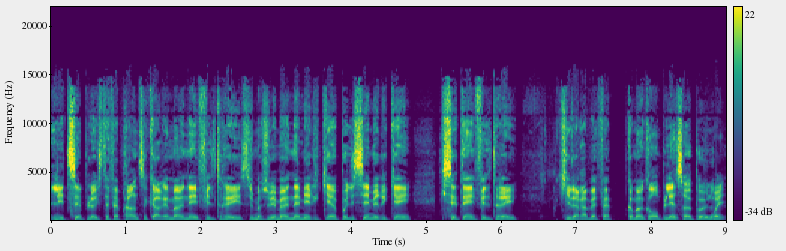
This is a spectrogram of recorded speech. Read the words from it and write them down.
les types, là, ils s'étaient fait prendre, c'est carrément un infiltré. Si je me souviens bien, un Américain, un policier américain qui s'était infiltré, qui leur avait fait comme un complice un peu, là, Oui,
